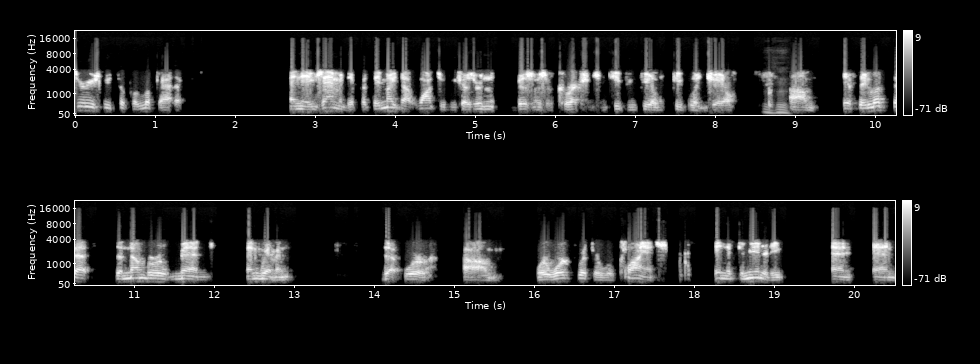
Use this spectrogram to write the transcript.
seriously took a look at it and they examined it, but they might not want to because they're in business of corrections and keeping people in jail. Mm-hmm. Um, if they looked at the number of men and women that were um, were worked with or were clients in the community, and and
